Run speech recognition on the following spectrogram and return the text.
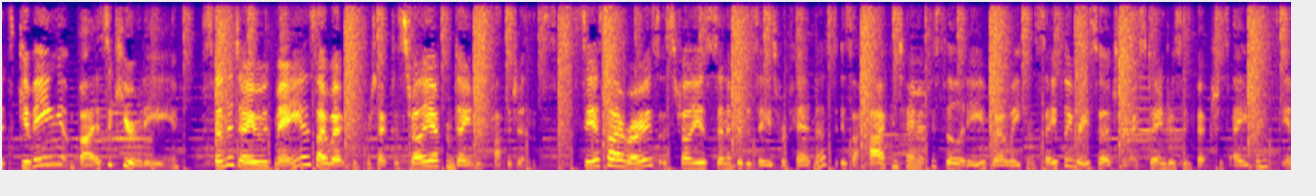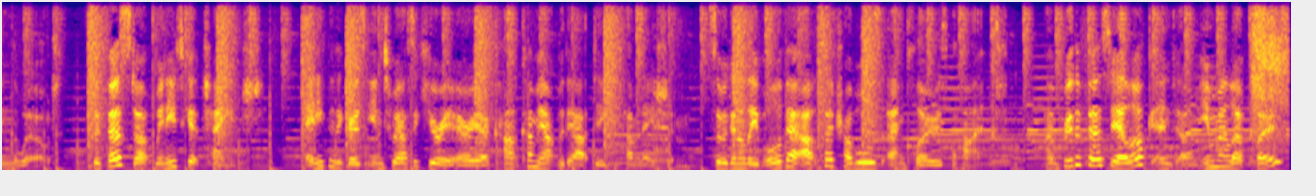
It's giving biosecurity. Spend the day with me as I work to protect Australia from dangerous pathogens. CSIRO's, Australia's Centre for Disease Preparedness, is a high containment facility where we can safely research the most dangerous infectious agents in the world. So, first up, we need to get changed. Anything that goes into our secure area can't come out without decontamination. So, we're going to leave all of our outside troubles and clothes behind. I'm through the first airlock and I'm in my lab clothes.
